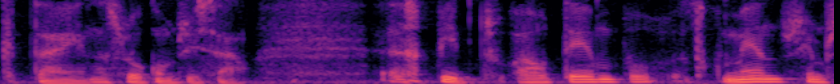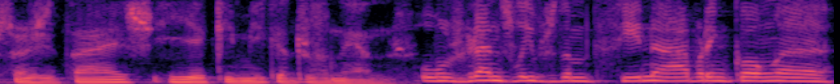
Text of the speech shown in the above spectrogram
que tem na sua composição. Repito, ao tempo, documentos, impressões digitais e a química dos venenos. Os grandes livros da medicina abrem com a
